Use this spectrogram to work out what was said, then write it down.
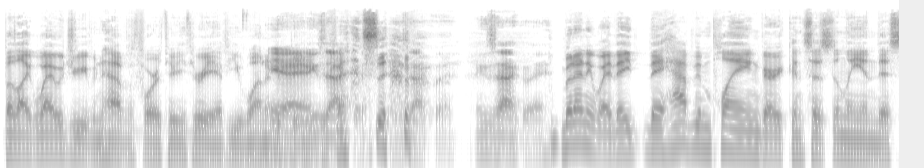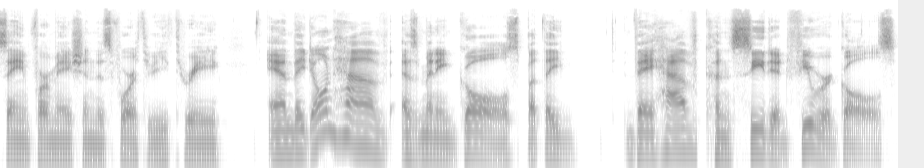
But like, why would you even have a 4 3 3 if you wanted yeah, to be exactly, defensive? exactly, exactly. But anyway, they they have been playing very consistently in this same formation, this 4-3-3, and they don't have as many goals, but they they have conceded fewer goals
